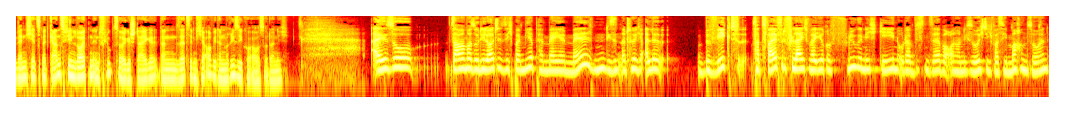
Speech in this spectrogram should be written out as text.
Wenn ich jetzt mit ganz vielen Leuten in Flugzeuge steige, dann setze ich mich ja auch wieder einem Risiko aus, oder nicht? Also, sagen wir mal so, die Leute, die sich bei mir per Mail melden, die sind natürlich alle bewegt, verzweifelt vielleicht, weil ihre Flüge nicht gehen oder wissen selber auch noch nicht so richtig, was sie machen sollen.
